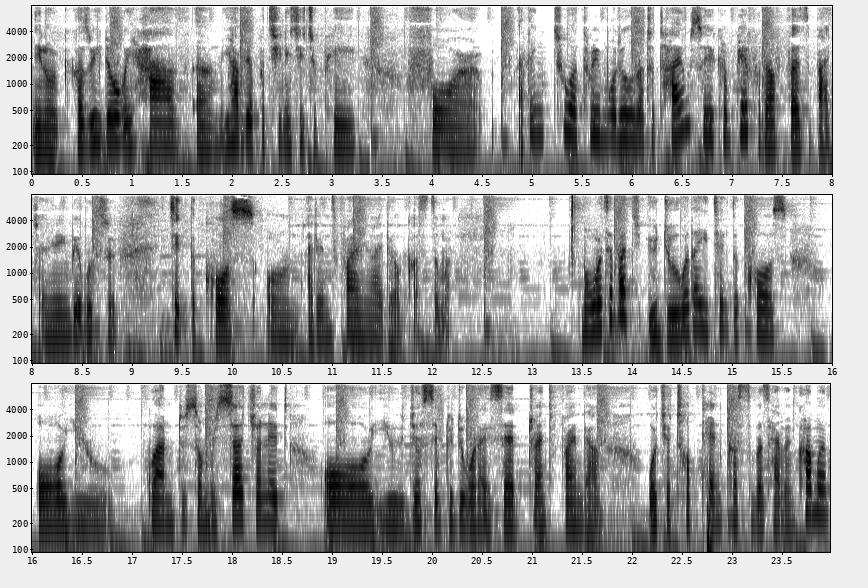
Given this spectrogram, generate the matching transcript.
you know because we know we have um, you have the opportunity to pay for I think two or three modules at a time. So you can pay for that first batch and you'll be able to take the course on identifying your ideal customer. But whatever you do, whether you take the course or you go and do some research on it, or you just simply do what I said, trying to find out what your top 10 customers have in common,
